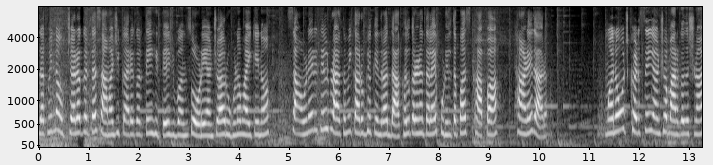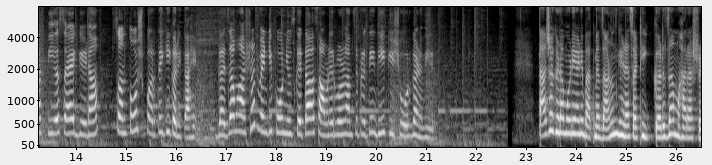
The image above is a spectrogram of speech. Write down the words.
जखमींना उपचाराकरता सामाजिक कार्यकर्ते हितेश बनसोड यांच्या रुग्णवाहिकेनं सावणेर येथील प्राथमिक आरोग्य केंद्रात दाखल करण्यात आलाय. पुढील तपास खापा ठाणेदार मनोज खडसे यांच्या मार्गदर्शनात P S I Gedam Santosh Parteki करीत आहे. गजा महाराष्ट्र ट्वेंटी फोर न्यूज करिता सावणेरवरून आमचे प्रतिनिधी किशोर गणवीर. ताज्या घडामोडी आणि बातम्या जाणून घेण्यासाठी कर्जा महाराष्ट्र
